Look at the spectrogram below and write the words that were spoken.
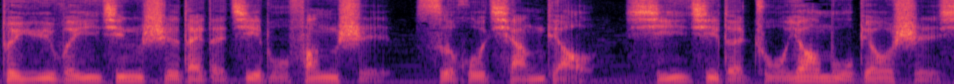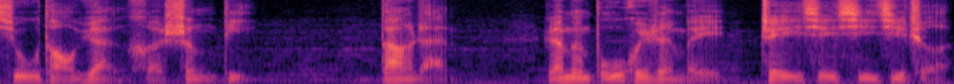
对于维京时代的记录方式，似乎强调袭击的主要目标是修道院和圣地。当然，人们不会认为这些袭击者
